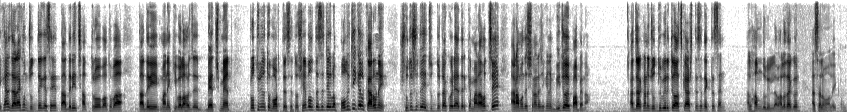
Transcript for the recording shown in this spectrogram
এখানে যারা এখন যুদ্ধে গেছে, তাদেরই ছাত্র অথবা তাদেরই মানে কি বলা হয় যে ব্যাচমেট প্রতিনিয়ত মরতেছে। তো সে বলতেছে যেগুলো পলিটিক্যাল কারণে শুধু শুধু এই যুদ্ধটা করে এদেরকে মারা হচ্ছে আর আমাদের সেনারা সেখানে বিজয় পাবে না। আর যার কারণে যুদ্ধবিরতিও আজকে আসতেছে, দেখতেছেন? আলহামদুলিল্লাহ, ভালো থাকুন। আসসালামু আলাইকুম।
